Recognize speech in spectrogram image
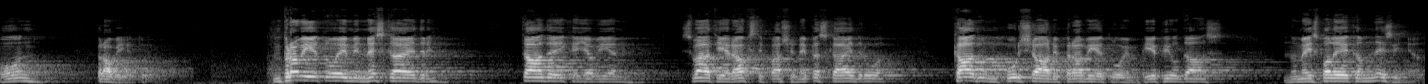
un pravietojumi. Un pravietojumi ir neskaidri tādēļ, ka ja vien svētie raksti paši nepaskaidro, kādu un kur šādi pravietojumi piepildās, nu mēs paliekam neziņā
